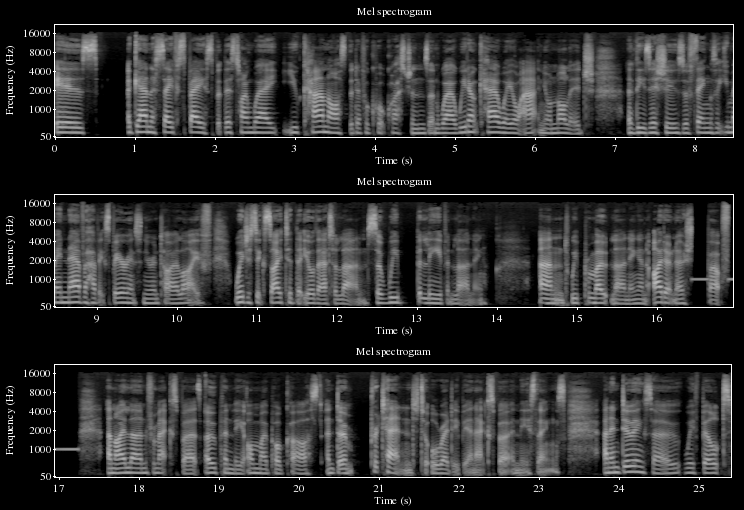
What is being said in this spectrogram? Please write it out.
is again a safe space, but this time where you can ask the difficult questions and where we don't care where you're at in your knowledge of these issues, of things that you may never have experienced in your entire life. We're just excited that you're there to learn. So, we believe in learning and we promote learning. And I don't know about f- and I learn from experts openly on my podcast and don't pretend to already be an expert in these things. And in doing so, we've built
